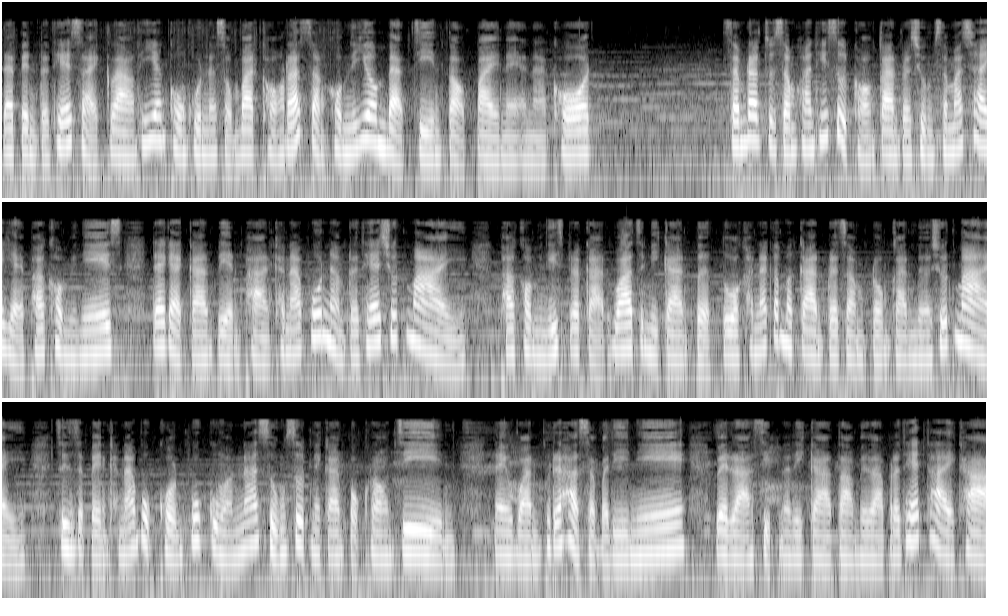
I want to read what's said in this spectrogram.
และเป็นประเทศสายกลางที่ยังคงคุณสมบัติของรัฐสังคมนิยมแบบจีนต่อไปในอนาคต สำหรับจุดสำคัญที่สุดของการประชุมสมัชชาใหญ่พรรคคอมมิวนิสต์ได้แก่การเปลี่ยนผ่านคณะผู้นำประเทศชุดใหม่ พรรคคอมมิวนิสต์ประกาศว่าจะมีการเปิดตัวคณะกรรมการประจำกรมการเมืองชุดใหม่ ซึ่งจะเป็นคณะบุคคลผู้กุมอำนาจสูงสุดในการปกครองจีน ในวันพฤหัสบดีนี้ เวลา 10นาฬิกาตามเวลาประเทศไทยค่ะ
